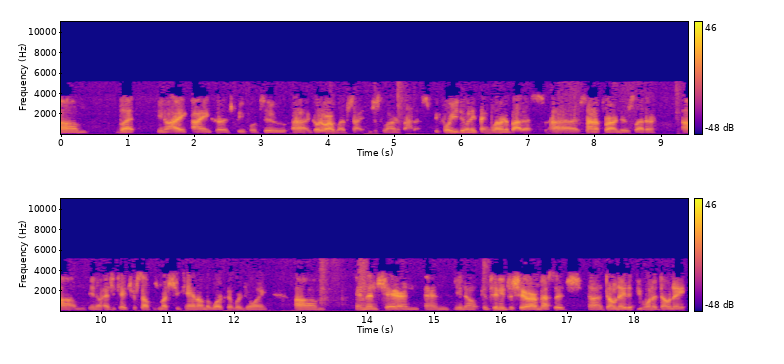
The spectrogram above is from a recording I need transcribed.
Um, but you know, I, I encourage people to uh, go to our website and just learn about us before you do anything. Learn about us, uh, sign up for our newsletter, um, you know, educate yourself as much as you can on the work that we're doing, um, and then share and, and you know continue to share our message. Uh, donate if you want to donate,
